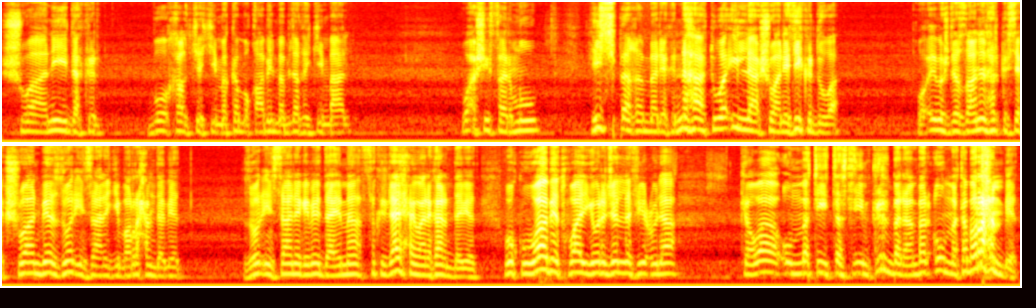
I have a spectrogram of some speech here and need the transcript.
شوانی دەکرد بۆ خەڵکێکی مەکە مقابل مەبلغێکی مال. و ئەشی فەرموو هیچ پەغەمەرێک نهاتووە ئللا شوانێتی کردووە. و ئێوەش دەزانن هەر کەسێک شوان بێت زۆر ئینسانێکی بەڕەحم دەبێت زۆر ئینسانێک بێت دایمە فکر لای حیوانەکان دەبێت وەکو وا بێت خوای گەورە جل لە فیعلا کەوا ئومەتی تەسلیم کرد بەرامبەر ئەومەتە بەڕەحم بێت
